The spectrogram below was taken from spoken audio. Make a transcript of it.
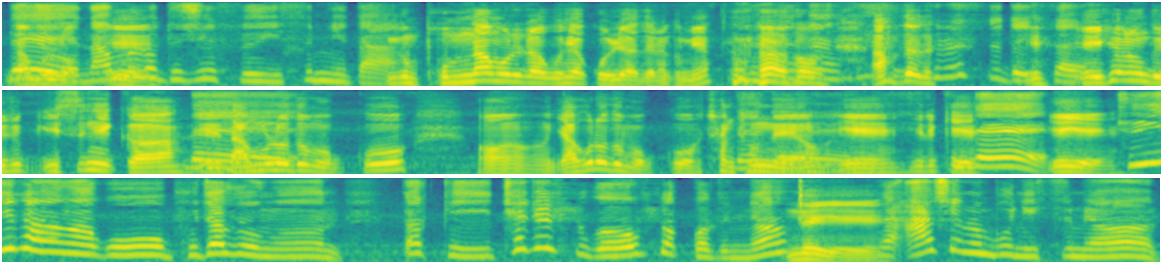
네, 나물로. 나물로 예. 드실 수 있습니다. 이건 봄나물이라고 해야 올려야 되나, 그러면? 아무튼. 그럴 수도 예, 있어요. 예, 효능도 좀 있으니까 네. 예, 나물로도 먹고 어 약으로도 먹고 참 네, 좋네요. 네. 예 이렇게 근데 예예 주의사항하고 부작용은 딱히 찾을 수가 없었거든요. 네 예. 그냥 아시는 분 있으면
